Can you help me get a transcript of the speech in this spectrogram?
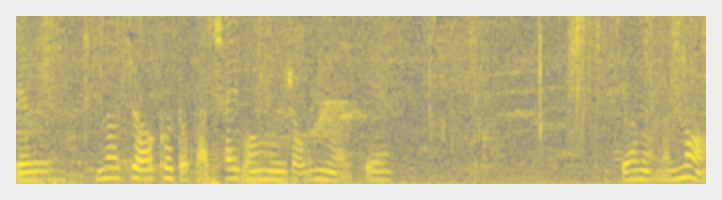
chơi nó cho cơ tổ bác trai bọn mười rộng người kia chỉ cho mà nó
